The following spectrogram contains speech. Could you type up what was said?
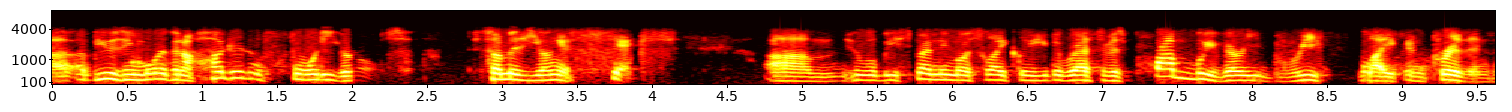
uh, abusing more than 140 girls, some as young as six, um, who will be spending most likely the rest of his probably very brief life in prison.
